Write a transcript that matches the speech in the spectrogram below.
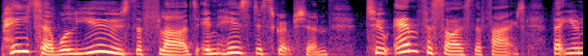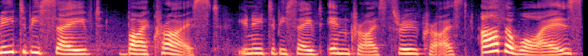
Peter will use the flood in his description to emphasize the fact that you need to be saved by Christ. You need to be saved in Christ, through Christ. Otherwise,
